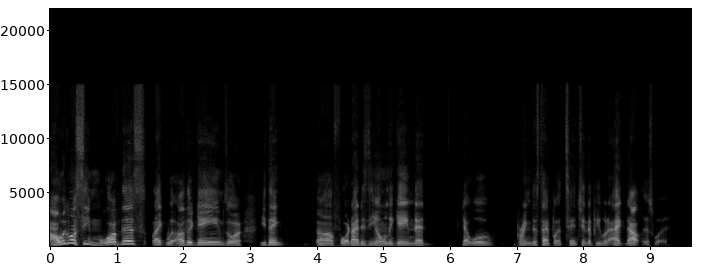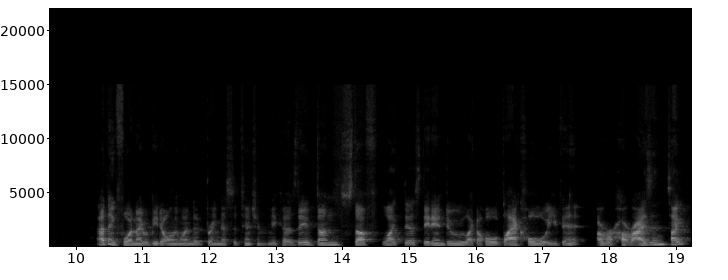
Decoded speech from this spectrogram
are we going to see more of this, like with other games, or you think uh, Fortnite is the only game that that will bring this type of attention to people to act out this way? I think Fortnite would be the only one to bring this attention because they've done stuff like this. They didn't do like a whole black hole event or Horizon type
